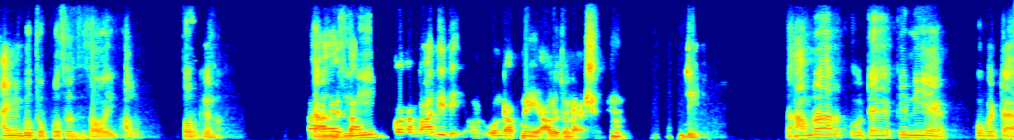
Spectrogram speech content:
আইনগত প্রসেসে যাওয়াই ভালো তর্কে নয়। কারণ যিনি কথা বাদই দেই আপনি আলোচনায় আসেন। জি। আমরা আর ওটাকে নিয়ে খুব একটা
